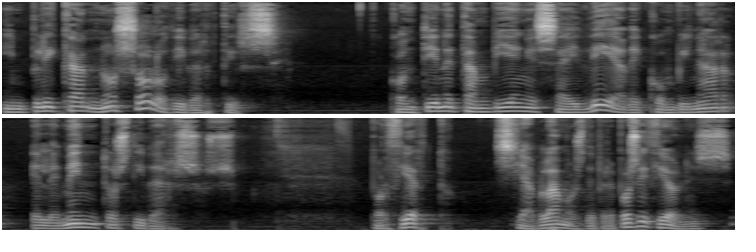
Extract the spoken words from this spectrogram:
implica no solo divertirse, contiene también esa idea de combinar elementos diversos. Por cierto, si hablamos de preposiciones,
